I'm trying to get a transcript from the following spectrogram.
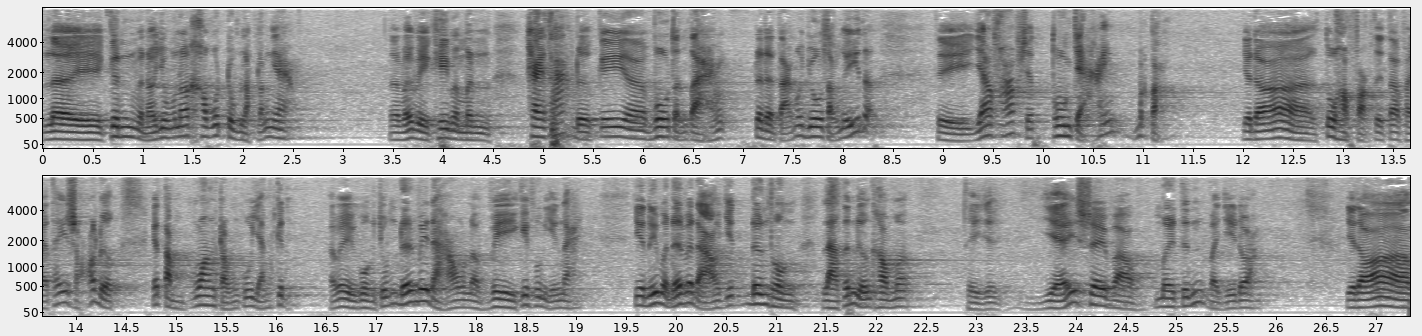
Lời kinh và nội dung của nó không có trùng lập lẫn nhau. Bởi vì khi mà mình khai thác được cái ờ, vô tận tạng trên nền tảng của vô tận ý đó thì giáo pháp sẽ tuôn chảy bất tận. Do đó tu học phật thì ta phải thấy rõ được cái tầm quan trọng của giảng kinh. Bởi vì quần chúng đến với đạo là vì cái phương diện này. Chứ nếu mà đến với đạo chỉ đơn thuần là tín ngưỡng không á thì dễ rơi vào mê tín và dị đoan. Do đó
